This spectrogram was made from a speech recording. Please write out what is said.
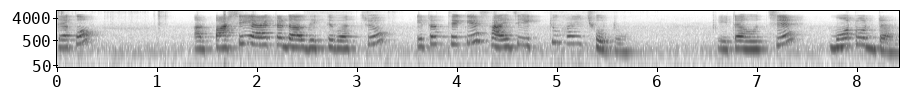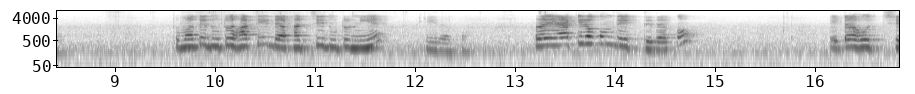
দেখো, আর পাশেই আর একটা ডাল দেখতে পাচ্ছ। এটার থেকে সাইজে একটুখানি ছোট। এটা হচ্ছে মটর ডাল। তোমাদের দুটো হাতেই দেখাচ্ছি, দুটো নিয়ে। এই দেখো, প্রায় একই রকম দেখতে, দেখো। এটা হচ্ছে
